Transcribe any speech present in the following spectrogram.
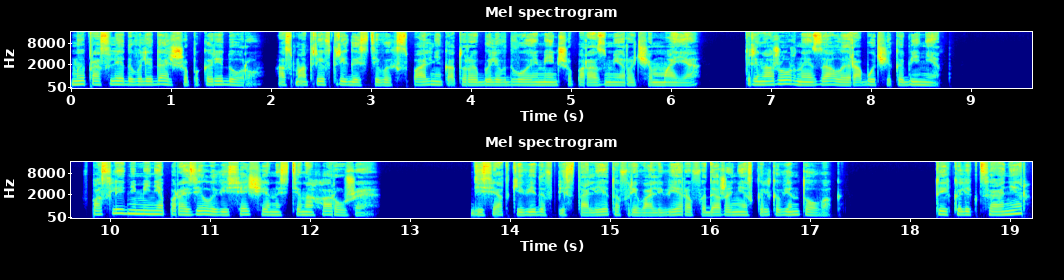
Мы проследовали дальше по коридору, осмотрев три гостевых спальни, которые были вдвое меньше по размеру, чем моя, тренажерный зал и рабочий кабинет. В последнем меня поразило висящее на стенах оружие. Десятки видов пистолетов, револьверов и даже несколько винтовок. «Ты коллекционер?»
